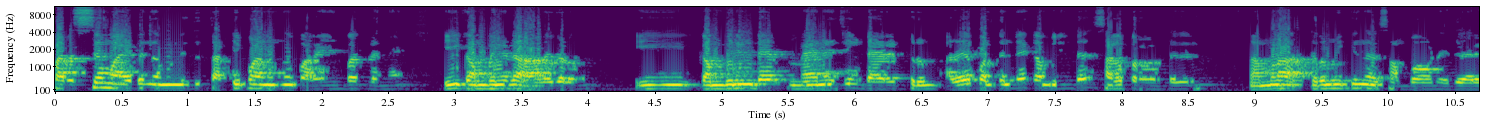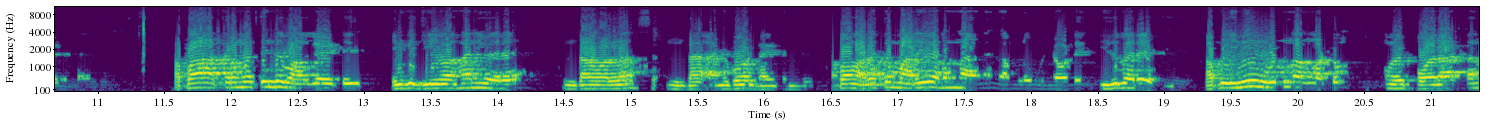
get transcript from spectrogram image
പരസ്യമായിട്ട് നമ്മൾ ഇത് തട്ടിപ്പാണെന്ന് പറയുമ്പോൾ തന്നെ ഈ കമ്പനിയുടെ ആളുകളും ഈ കമ്പനിയുടെ മാനേജിംഗ് ഡയറക്ടറും അതേപോലെ തന്നെ കമ്പനിയുടെ സഹപ്രവർത്തകരും നമ്മളെ ആക്രമിക്കുന്ന സംഭവമാണ് ഇതുവരെ ഉണ്ടായത്. അപ്പൊ ആ അക്രമത്തിന്റെ ഭാഗമായിട്ട് എനിക്ക് ജീവഹാനി വരെ ഉണ്ടാവാനുള്ള അനുഭവം ഉണ്ടായിട്ടുണ്ട്. അപ്പൊ അതൊക്കെ മറികടന്നാണ് നമ്മൾ മുന്നോട്ട് ഇതുവരെ എത്തിയത്. അപ്പൊ ഇനിയും ഇവിടുന്ന് അങ്ങോട്ടും പോരാട്ടം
